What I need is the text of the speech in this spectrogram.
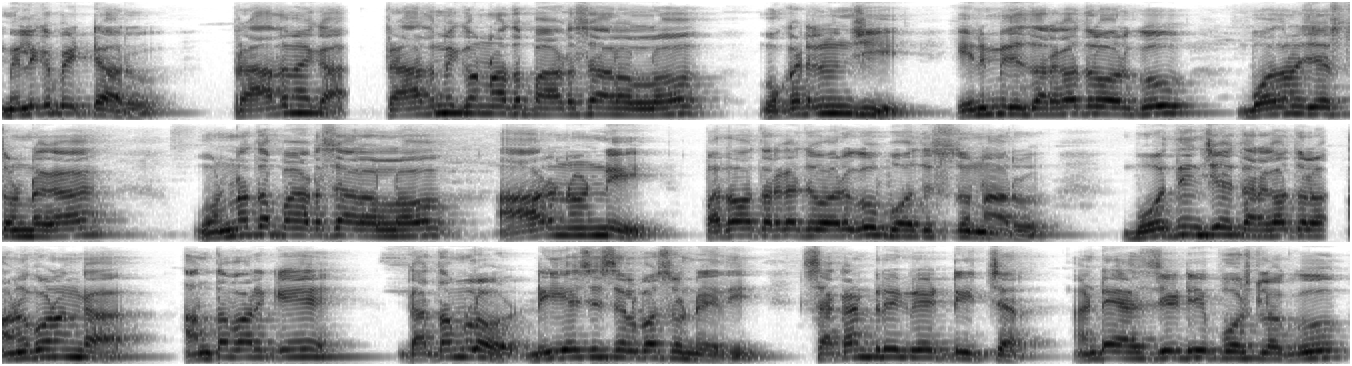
మెలికపెట్టారు. ప్రాథమిక ప్రాథమికోన్నత పాఠశాలల్లో ఒకటి నుంచి ఎనిమిది తరగతుల వరకు బోధన చేస్తుండగా ఉన్నత పాఠశాలల్లో ఆరు నుండి పదవ తరగతి వరకు బోధిస్తున్నారు. బోధించే తరగతులు అనుగుణంగా అంతవరకే గతంలో డిఎస్సి సిలబస్ ఉండేది. సెకండరీ గ్రేడ్ టీచర్ అంటే ఎస్జిటి పోస్టులకు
